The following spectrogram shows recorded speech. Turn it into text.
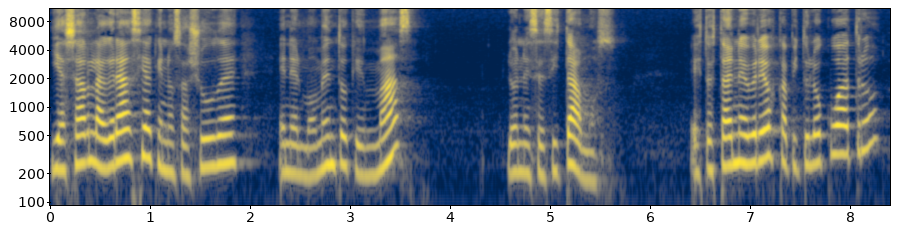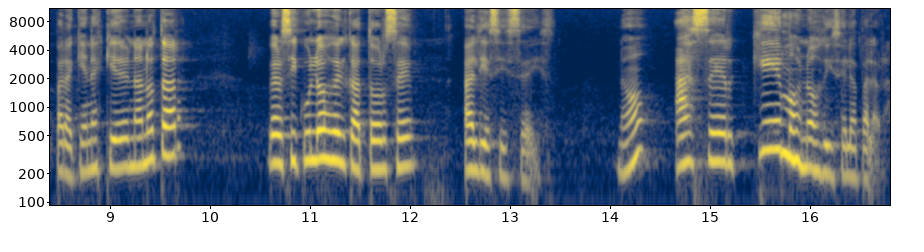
y hallar la gracia que nos ayude en el momento que más lo necesitamos. Esto está en Hebreos capítulo 4, para quienes quieren anotar, versículos del 14 al 16. ¿No? Acerquémonos, dice la palabra.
